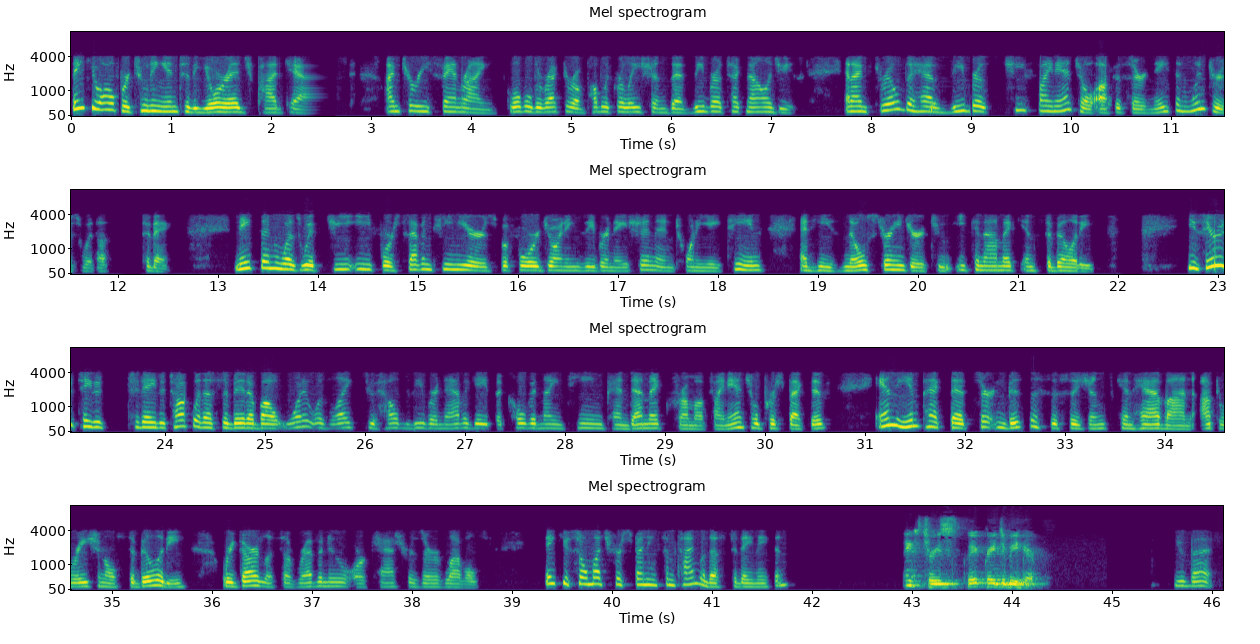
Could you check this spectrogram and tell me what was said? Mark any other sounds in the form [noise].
Thank you all for tuning in to the Your Edge podcast. I'm Therese Van Ryne, Global Director of Public Relations at Zebra Technologies, and I'm thrilled to have Zebra's Chief Financial Officer, Nathan Winters, with us today. Nathan was with GE for 17 years before joining Zebra Nation in 2018, and he's no stranger to economic instability. He's here to today to talk with us a bit about what it was like to help Zebra navigate the COVID 19 pandemic from a financial perspective and the impact that certain business decisions can have on operational stability, regardless of revenue or cash reserve levels. Thank you so much for spending some time with us today, Nathan. Thanks, Therese. Great, great to be here. You bet.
